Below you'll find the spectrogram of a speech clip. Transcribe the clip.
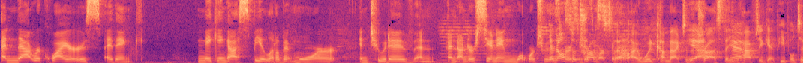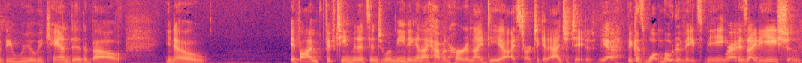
and that requires, I think, making us be a little bit more intuitive and, and understanding what works for this and also person trust though i would come back to the yeah. trust that yeah. you have to get people to be really candid about you know if I'm 15 minutes into a meeting and I haven't heard an idea, I start to get agitated. Yeah. Because what motivates me right. is ideation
